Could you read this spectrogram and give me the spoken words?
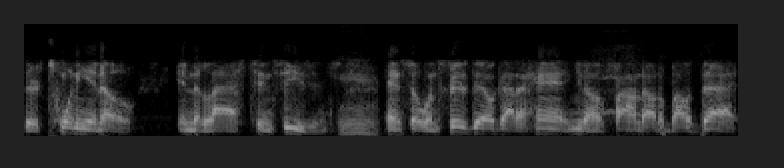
they're 20 and 0 in the last 10 seasons. And so when Fizdale got a hand, you know, found out about that,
